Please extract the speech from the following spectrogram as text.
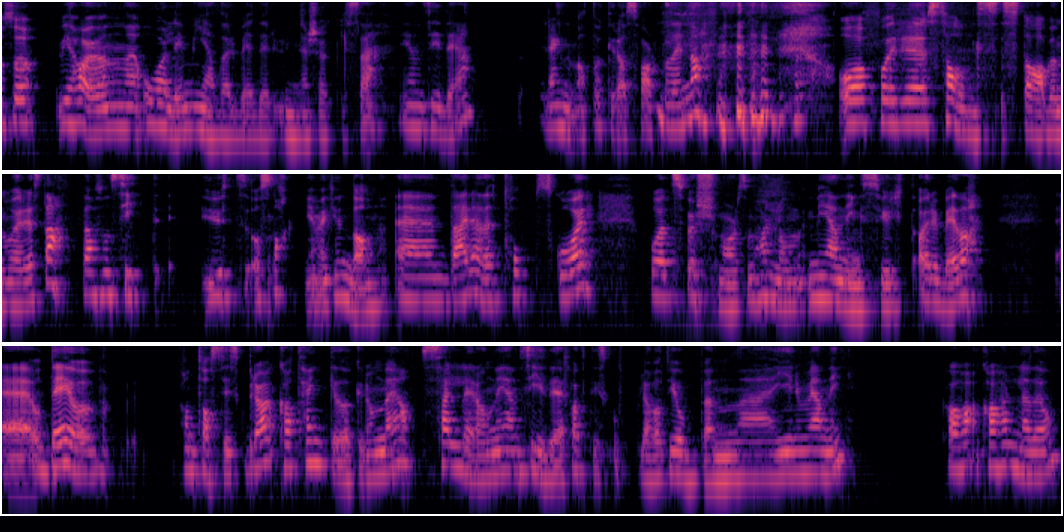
Altså, vi har jo en årlig medarbeiderundersøkelse i en side. Regner med at dere har svart på den. da. og for eh, salgsstaben vår, da, de som sitter ut og snakker med kundene, eh, der er det topp score på et spørsmål som handler om meningsfylt arbeid. da. Eh, og det er jo fantastisk bra. Hva tenker dere om det? At selgerne i Gjensidige faktisk opplever at jobben gir mening? Hva, hva handler det om?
